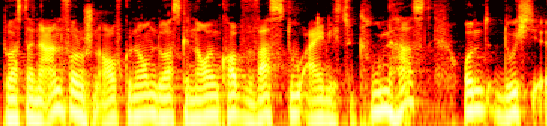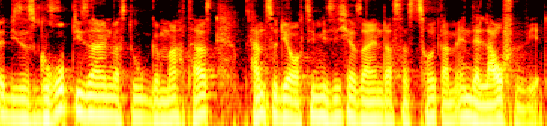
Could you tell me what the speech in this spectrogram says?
Du hast deine Anforderungen schon aufgenommen. Du hast genau im Kopf, was du eigentlich zu tun hast. Und durch äh, dieses Grobdesign, was du gemacht hast, kannst du dir auch ziemlich sicher sein, dass das Zeug am Ende laufen wird.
